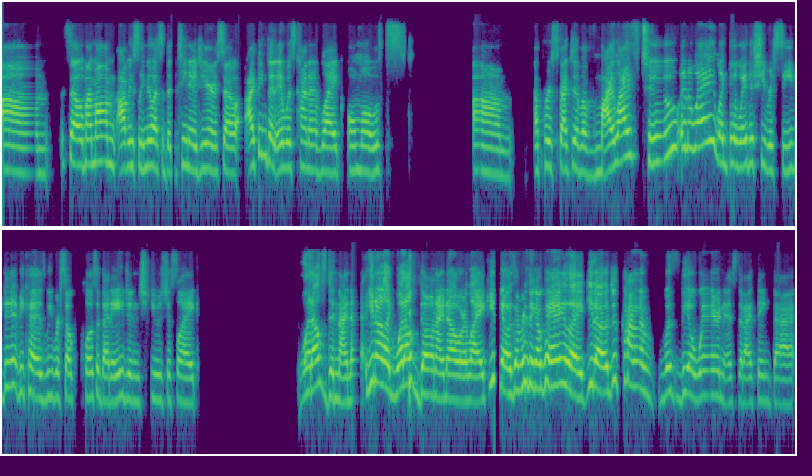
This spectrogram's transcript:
Um, so my mom obviously knew us at the teenage years. So I think that it was kind of like almost um a perspective of my life too, in a way, like the way that she received it, because we were so close at that age, and she was just like, what else didn't I know? You know, like what else don't I know? Or like, you know, is everything okay? Like, you know, just kind of with the awareness that I think that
